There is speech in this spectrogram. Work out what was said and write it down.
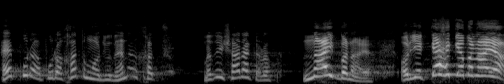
है पूरा पूरा खत मौजूद है ना, खत। मैं तो इशारा कर रहा हूँ, नायब बनाया और ये कह के बनाया।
